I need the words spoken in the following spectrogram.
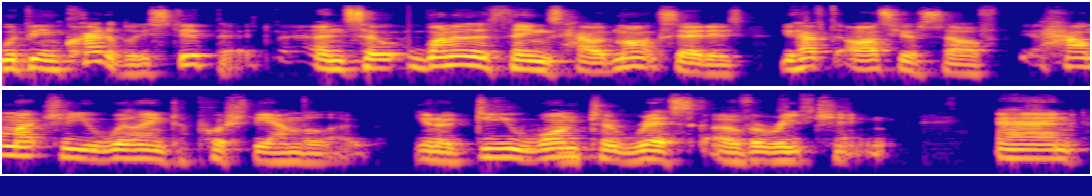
would be incredibly stupid. And so, one of the things Howard Marks said is you have to ask yourself, how much are you willing to push the envelope? You know, do you want to risk overreaching? And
